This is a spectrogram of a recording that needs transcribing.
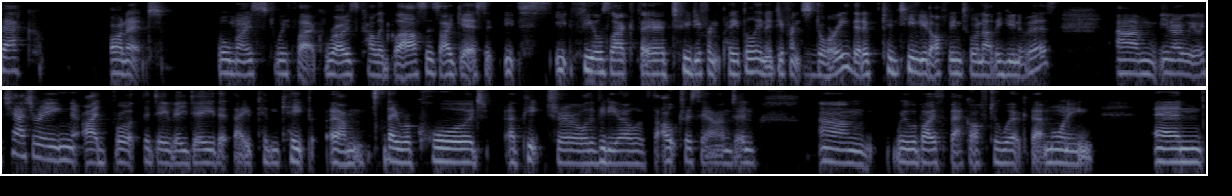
back on it almost with like rose colored glasses, I guess. It, it's, it feels like they're two different people in a different mm. story that have continued off into another universe. Um, you know, we were chattering. I'd brought the DVD that they can keep, um, they record a picture or the video of the ultrasound. And um, we were both back off to work that morning. And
